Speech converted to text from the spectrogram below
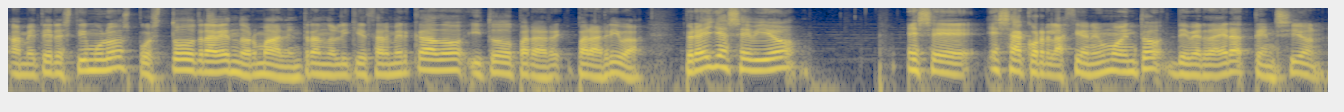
a meter estímulos, pues todo otra vez normal, entrando liquidez al mercado y todo para, para arriba. Pero ahí ya se vio ese, esa correlación en un momento de verdadera tensión.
